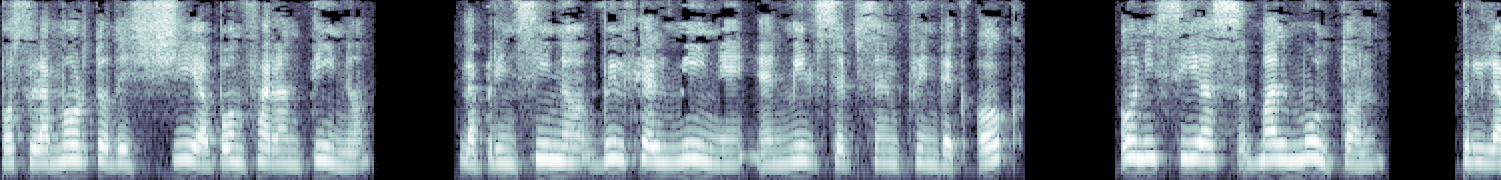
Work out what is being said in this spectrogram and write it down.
Pos la morto de sia bonfarantino, la princino Wilhelmine en 1758, onisias malmulton pri la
